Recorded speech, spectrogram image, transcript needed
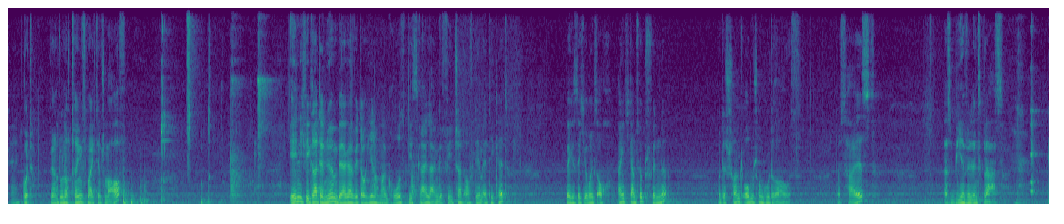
Okay. Gut. Während du noch trinkst, mache ich den schon mal auf. Ähnlich wie gerade der Nürnberger wird auch hier nochmal groß die Skyline gefeatured auf dem Etikett. Welches ich übrigens auch eigentlich ganz hübsch finde. Und es schäumt oben schon gut raus. Das heißt, das Bier will ins Glas.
